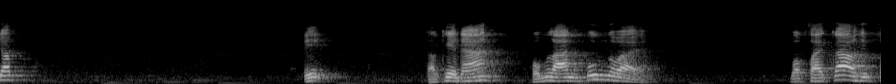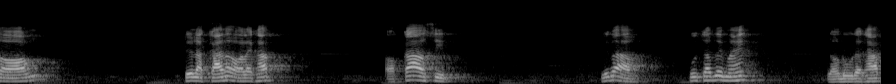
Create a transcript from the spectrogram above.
จับนี้ สังเกตนะ ผมรันปุ้งเข้าไป บอกใส่เก้าสิบสองโดยหลักการต้องออกอะไรครับ ออกเก้าสิบหรือเปล่ากูจับได้ไหม ลองดูนะครับ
